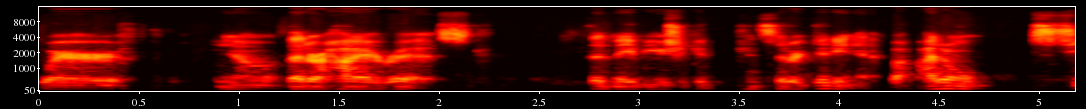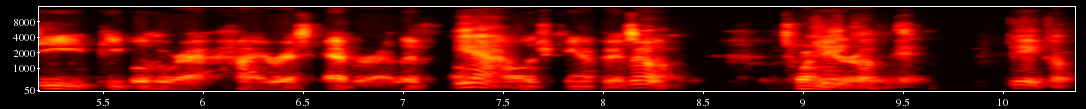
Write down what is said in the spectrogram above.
where you know that are high risk, then maybe you should consider getting it. But I don't see people who are at high risk ever. I live on Yeah. a college campus No. with twenty-year-olds. eh, Jacob,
